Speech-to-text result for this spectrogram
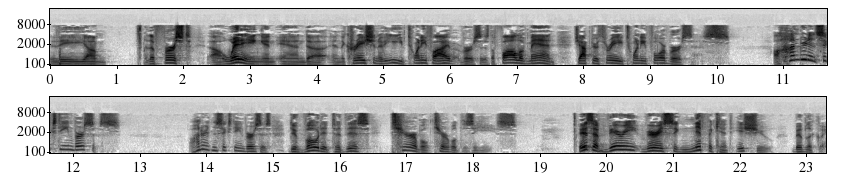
the, um, the first uh, wedding and, and, uh, and the creation of Eve, 25 verses. The fall of man, chapter 3, 24 verses. 116 verses. 116 verses devoted to this terrible, terrible disease. It's a very, very significant issue biblically.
